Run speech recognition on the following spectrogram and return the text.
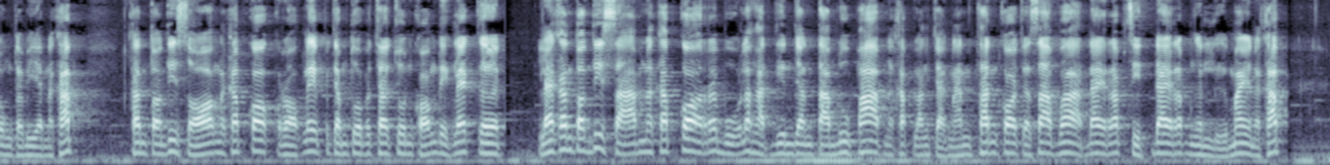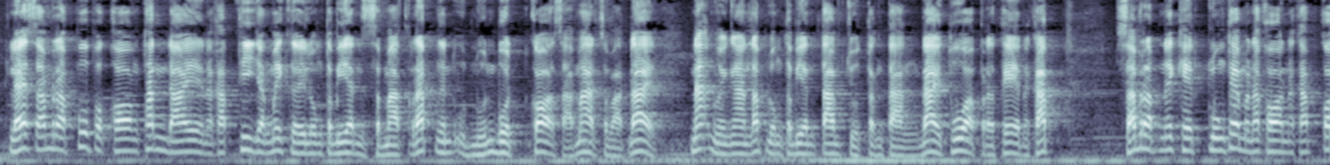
ลงทะเบียนนะครับ ขั้นตอนที่2นะครับก็กรอกเลขประจำตัวประชาชนของเด็กแรกเกิด และขั้นตอนที่3นะครับก็ระบุรหัสยืนยันตามรูปภาพนะครับ หลังจากนั้นท่านก็จะทราบว่าได้รับสิทธิ์ได้รับเงินหรือไม่นะครับ และสำหรับผู้ปกครองท่านใดนะครับ ที่ยังไม่เคยลงทะเบียน สมัครรับเงินอุดหนุนบุตร ก็สามารถสมัครได้ ณหน่วยงานรับลงทะเบียนตามจุดต่างๆ ได้ทั่วประเทศนะครับสำหรับในเขตกรุงเทพมหานครนะครับก็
